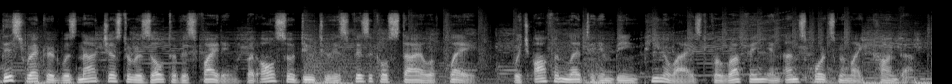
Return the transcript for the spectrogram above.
This record was not just a result of his fighting but also due to his physical style of play, which often led to him being penalized for roughing and unsportsmanlike conduct.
